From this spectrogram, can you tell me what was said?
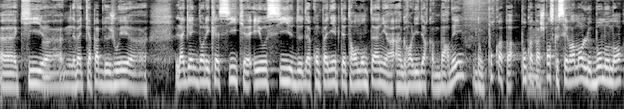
euh, qui euh, va être capable de jouer la gagne dans les classiques et aussi d'accompagner peut-être en montagne un, grand leader comme Bardet. Donc pourquoi pas? Pourquoi pas? Je pense que c'est vraiment le bon moment.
